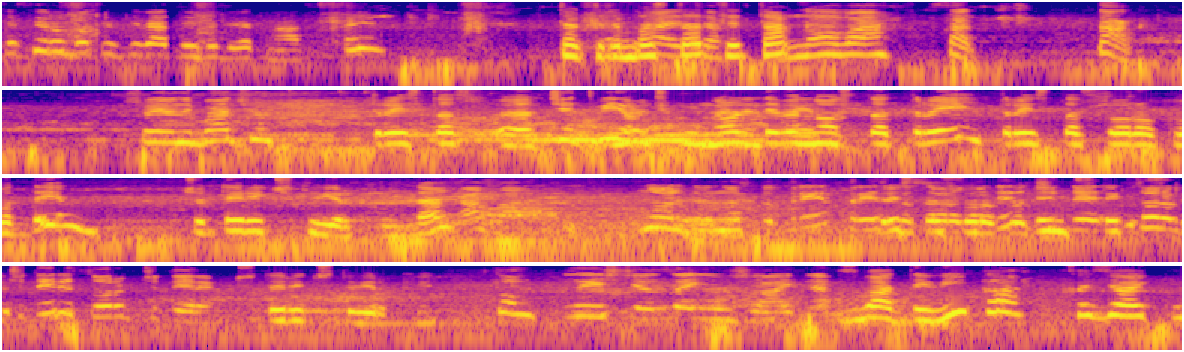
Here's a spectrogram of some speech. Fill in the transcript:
Часи роботи з 9 до 19. Так, треба Називається стати так. Нова сад. Так. Що я не бачу? 300, е, Четвірочку. в мене 093, 341, 4 четвірки. Да? Ага. 093 341, 341 44 44. 4 четвірки. Хто ближче заїжджайте. Звати Віка, хазяйку.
